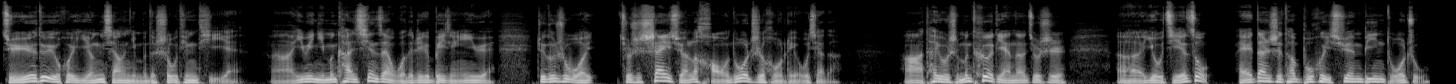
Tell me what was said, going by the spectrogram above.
绝对会影响你们的收听体验啊，因为你们看现在我的这个背景音乐，这都是我就是筛选了好多之后留下的。啊，它有什么特点呢？就是，呃，有节奏，哎，但是它不会喧宾夺主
